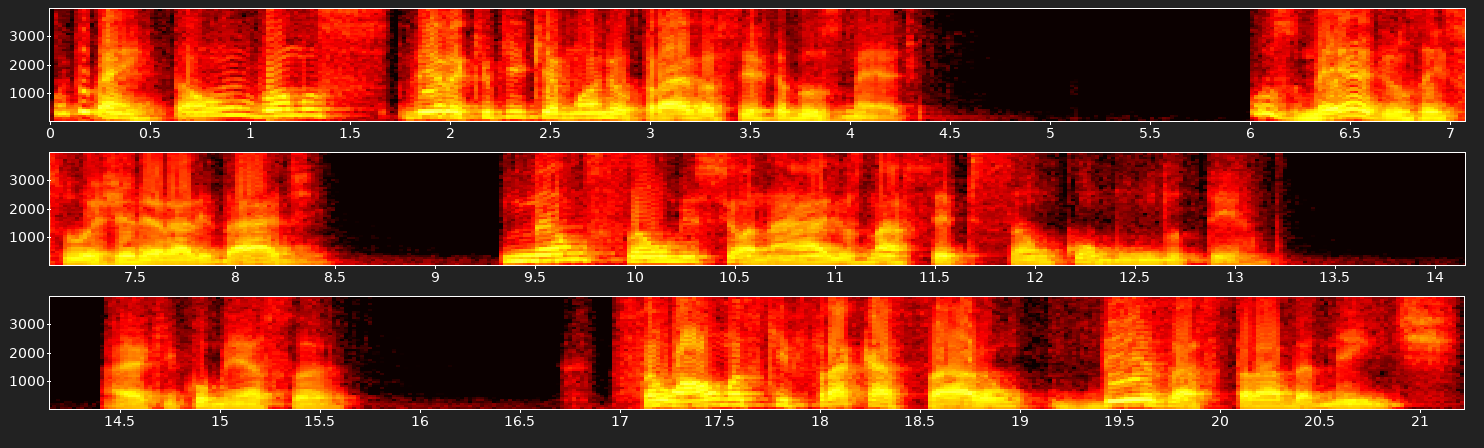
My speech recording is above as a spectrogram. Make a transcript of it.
Muito bem, então vamos ver aqui o que, que Emmanuel traz acerca dos médiums. Os médiums, em sua generalidade, não são missionários na acepção comum do termo. Aí aqui começa são almas que fracassaram desastradamente,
